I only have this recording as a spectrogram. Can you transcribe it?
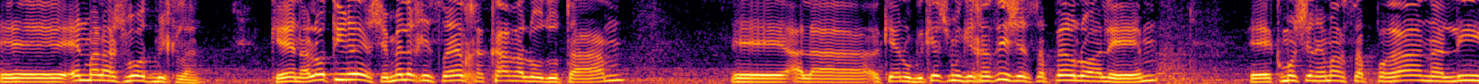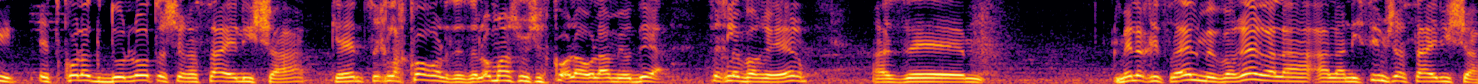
אה, אין מה להשוות בכלל. כן, הלא תראה שמלך ישראל חקר על אודותם, אה, על ה... כן, הוא ביקש מגחזי שיספר לו עליהם, אה, כמו שנאמר, ספרה נא לי את כל הגדולות אשר עשה אלישע, כן, צריך לחקור על זה, זה לא משהו שכל העולם יודע, צריך לברר, אז מלך ישראל מברר על, ה... על הניסים שעשה אלישע.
